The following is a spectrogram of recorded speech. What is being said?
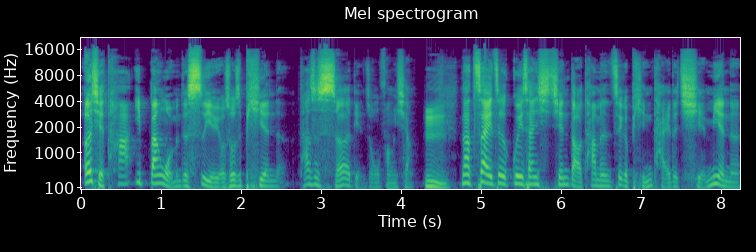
而且它一般我们的视野有时候是偏的，它是十二点钟方向。嗯。那在这个龟山仙岛，他们这个平台的前面呢，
